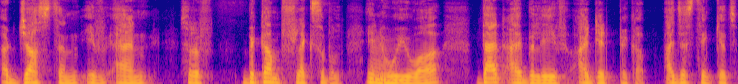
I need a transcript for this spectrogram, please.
adjust and and sort of become flexible in mm-hmm. who you are. That I believe I did pick up. I just think it's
